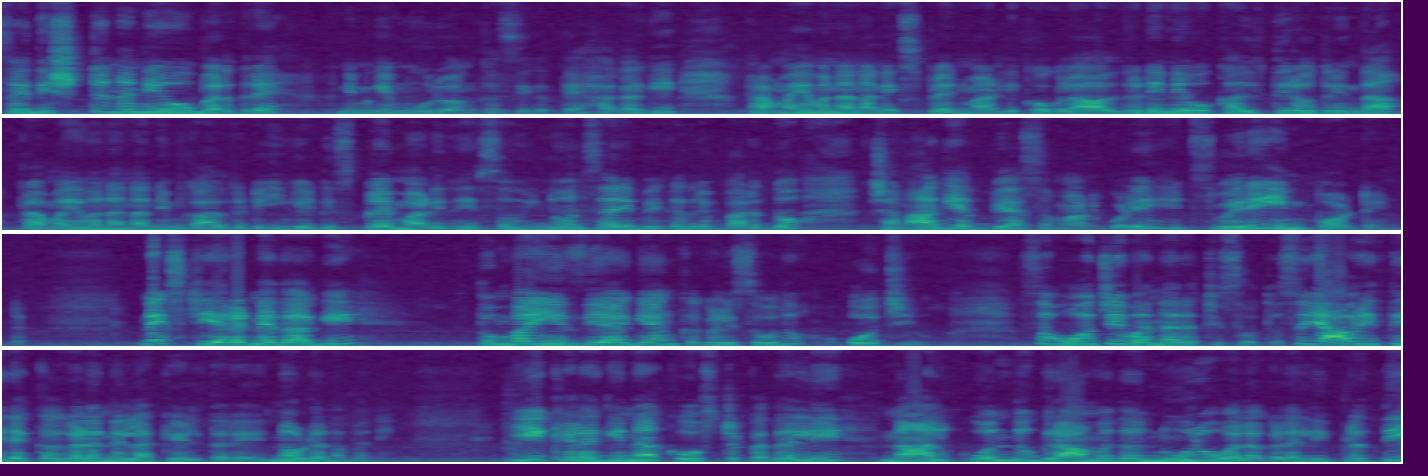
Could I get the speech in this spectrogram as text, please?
ಸೊ ಇದಿಷ್ಟನ್ನು ನೀವು ಬರೆದ್ರೆ ನಿಮಗೆ ಮೂರು ಅಂಕ ಸಿಗುತ್ತೆ. ಹಾಗಾಗಿ ಪ್ರಮೇಯವನ್ನು ನಾನು ಎಕ್ಸ್ಪ್ಲೈನ್ ಮಾಡ್ಲಿಕ್ಕೆ ಹೋಗಲ್ಲ. ಆಲ್ರೆಡಿ ನೀವು ಕಲ್ತಿರೋದ್ರಿಂದ ಪ್ರಮೇಯವನ್ನು ನಾನು ನಿಮ್ಗೆ ಆಲ್ರೆಡಿ ಹೀಗೆ ಡಿಸ್ಪ್ಲೇ ಮಾಡಿದ್ದೀನಿ. ಸೊ ಇನ್ನೊಂದು ಸಾರಿ ಬೇಕಾದರೆ ಬರೆದು ಚೆನ್ನಾಗಿ ಅಭ್ಯಾಸ ಮಾಡ್ಕೊಳ್ಳಿ. ಇಟ್ಸ್ ವೆರಿ ಇಂಪಾರ್ಟೆಂಟ್ ನೆಕ್ಸ್ಟ್ ಎರಡನೇದಾಗಿ ತುಂಬ ಈಸಿಯಾಗಿ ಅಂಕ ಗಳಿಸೋದು ಓಜಿವು ಸೊ ಓಜಿವನ್ನು ರಚಿಸೋದು. ಸೊ ಯಾವ ರೀತಿ ಲೆಕ್ಕಗಳನ್ನೆಲ್ಲ ಕೇಳ್ತಾರೆ ನೋಡೋಣ ಬನ್ನಿ. ಈ ಕೆಳಗಿನ ಕೋಷ್ಟಕದಲ್ಲಿ ನಾಲ್ಕು, ಒಂದು ಗ್ರಾಮದ ನೂರು ಹೊಲಗಳಲ್ಲಿ ಪ್ರತಿ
